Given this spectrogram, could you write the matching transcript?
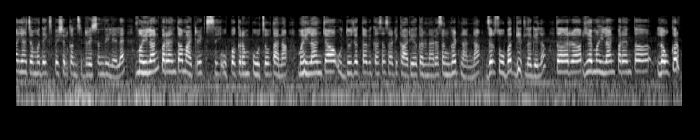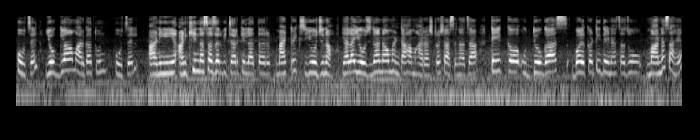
ह्याच्यामध्ये एक स्पेशल कन्सिडरेशन दिलेलं आहे. महिलांपर्यंत मॅट्रिक्स उपक्रम पोहोचवताना महिलांच्या उद्योजकता विकासासाठी कार्य करणाऱ्या संघटनांना जर सोबत घेतलं गेलं तर हे महिलांपर्यंत लवकर पोहोचेल योग्य मार्गातून पोहोचेल. आणि आणखीन असा जर विचार केला तर मॅट्रिक्स योजना याला योजना न म्हणता हा महाराष्ट्र शासनाचा टेक उद्योगास बळकटी देण्याचा जो मानस आहे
